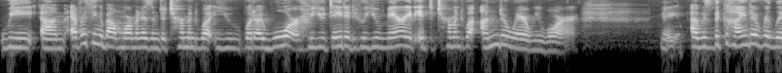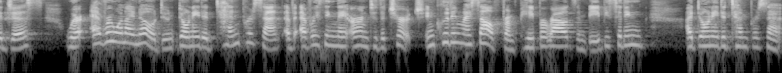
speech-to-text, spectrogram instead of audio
We, um, everything about Mormonism determined what, you, what I wore, who you dated, who you married. It determined what underwear we wore. I was the kind of religious where everyone I know do- donated 10% of everything they earned to the church, including myself, from paper routes and babysitting. I donated 10%.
